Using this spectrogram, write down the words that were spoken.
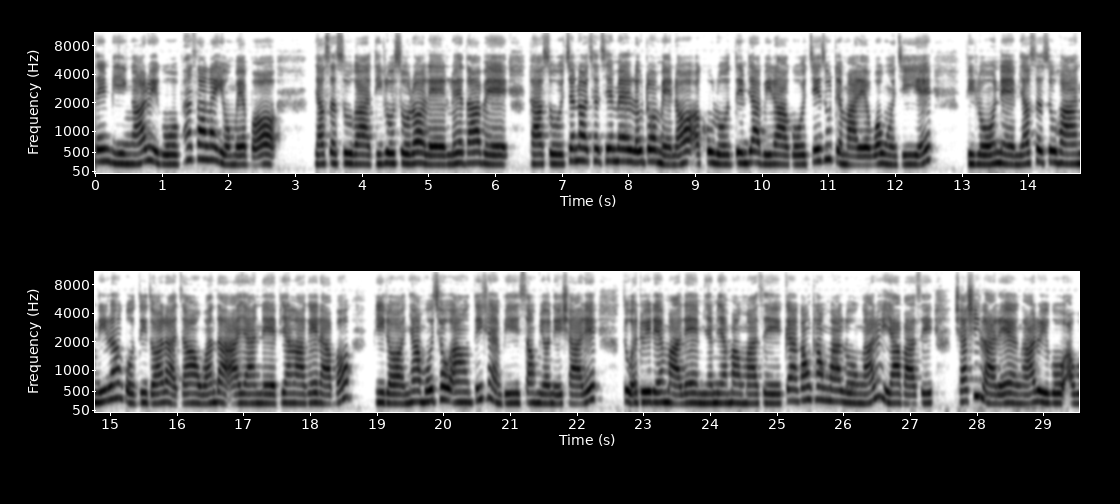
သိမ့်ပြီးငါးတွေကိုဖမ်းဆလိုက်ရုံပဲပေါ့ မြောက်ဆက်စုကဒီလိုဆိုတော့လေလွဲသားပဲဒါဆိုကျွန်တော်ချက်ချင်းပဲလှုပ်တော့မယ်နော်အခုလိုတင်ပြပေးတာကိုကျေးဇူးတင်ပါတယ်ဝဝွန်ကြီးရဲ့ဒီလိုနဲ့မြောက်ဆက်စုဟာနီလာကိုတည်သွားတာကြောင့်ဝမ်းသာအားရနဲ့ပြန်လာခဲ့တာပေါ့ ပြီးတော့ညမိုးချုပ်အောင်တီးခံပြီးစောင့်မျှော်နေရှာတယ်။သူ့အတွေ့ထဲမှာလည်းမြန်မြန်မှောင်ပါစေကံကောင်းထောက်မှလို့ငါးတွေရပါစေရရှိလာတဲ့ငါးတွေကိုအဝ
